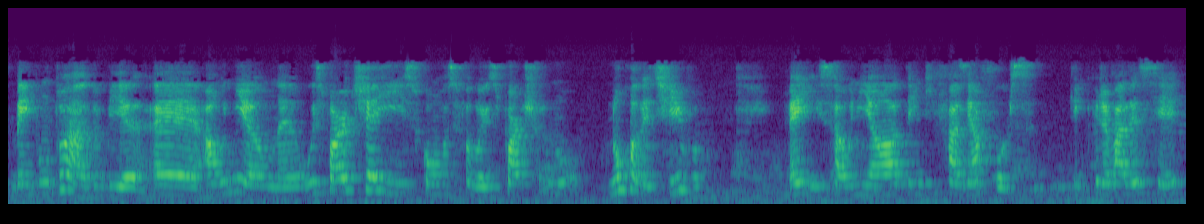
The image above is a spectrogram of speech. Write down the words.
Bem pontuado, Bia. É, a união, né? O esporte é isso, como você falou, o esporte no, no coletivo é isso. A união ela tem que fazer a força, tem que prevalecer,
